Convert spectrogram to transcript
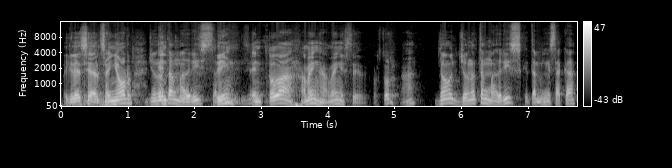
la iglesia del Señor. Jonathan Madrid. Sí, en toda, amén, amén, este pastor. No, Jonathan Madrid, que también está acá.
